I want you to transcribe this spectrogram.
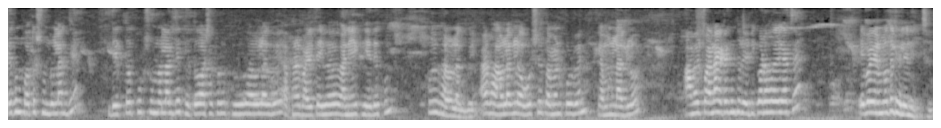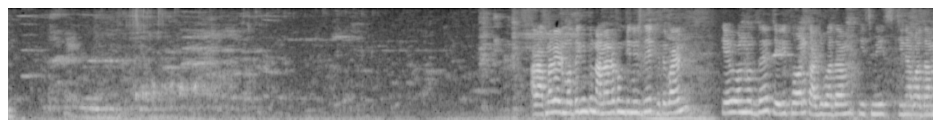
দেখুন কত সুন্দর লাগছে। দেখতেও খুব সুন্দর লাগছে, খেতেও আশা করি খুবই ভালো লাগবে। আপনার বাড়িতে এইভাবে বানিয়ে খেয়ে দেখুন, খুবই ভালো লাগবে। আর ভালো লাগলে অবশ্যই কমেন্ট করবেন, কেমন লাগল। আমের পানা এটা কিন্তু রেডি করা হয়ে গেছে। এবার এর মধ্যে ঢেলে নিচ্ছি। আর আপনারা এর মধ্যে কিন্তু নানা রকম জিনিস দিয়ে খেতে পারেন। কেউ ওর মধ্যে চেরি ফল, কাজু বাদাম কিশমিশ বাদাম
